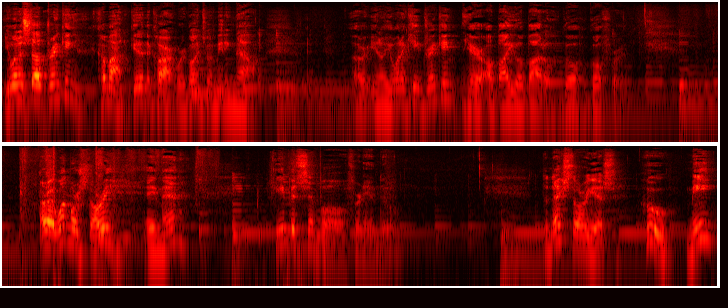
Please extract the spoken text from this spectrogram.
You want to stop drinking? Come on, get in the car. We're going to a meeting now. Or you know, you want to keep drinking? Here, I'll buy you a bottle. Go go for it. All right, one more story. Amen. Keep it simple, Fernando. The next story is who? Me?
